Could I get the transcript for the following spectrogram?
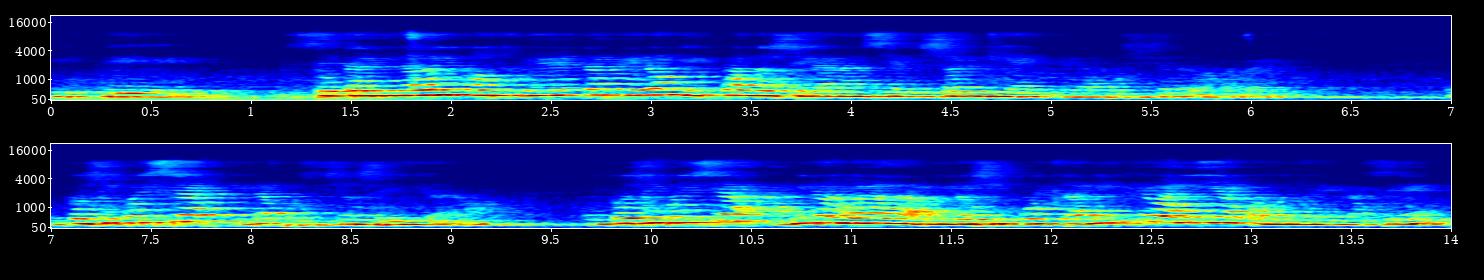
este, se terminó de construir el terreno, que es cuando se ganancializó el bien en la posición de los terrenos. En consecuencia, es la posición seguida, ¿no? En consecuencia, a mí no me van a dar ni los 50.000 que valía cuando me casé,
